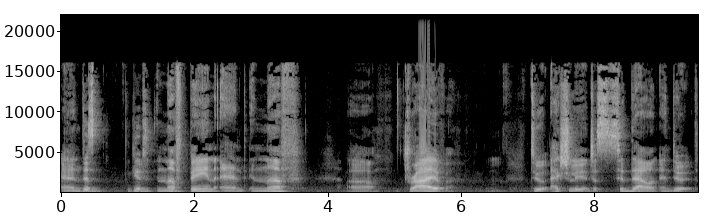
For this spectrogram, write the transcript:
And this gives enough pain and enough uh, drive to actually just sit down and do it.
